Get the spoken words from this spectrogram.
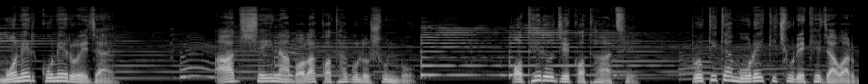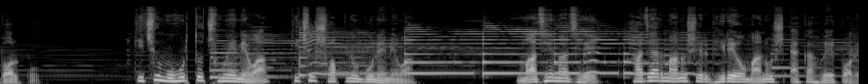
মনের কোণে রয়ে যায়। আজ সেই না বলা কথাগুলো শুনব। পথেরও যে কথা আছে, প্রতিটা মোড়ে কিছু রেখে যাওয়ার গল্প। কিছু মুহূর্ত ছুঁয়ে নেওয়া, কিছু স্বপ্ন বুনে নেওয়া। মাঝে মাঝে হাজার মানুষের ভিড়েও মানুষ একা হয়ে পড়ে।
